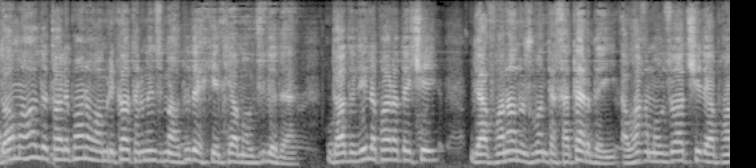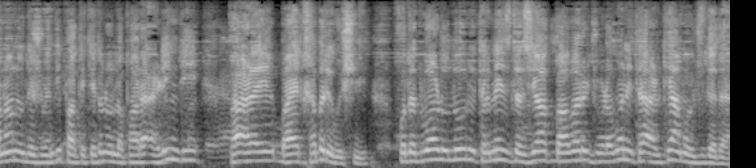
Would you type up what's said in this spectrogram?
دا مهال د طالبانو او امریکا ترمنځ محدوده ښکېلتیا موجوده ده. دا د دې لپاره ده چې د افغانانو ژوند ته خطر دی او هغه موضوعات چې د افغانانو د ژوندي پاتې کېدلو لپاره اړین دي، په اړه یې باید خبرې وشي. خو د دواړو لوریو ترمنځ د زیات باور جوړونې ته اړتیا موجوده ده.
